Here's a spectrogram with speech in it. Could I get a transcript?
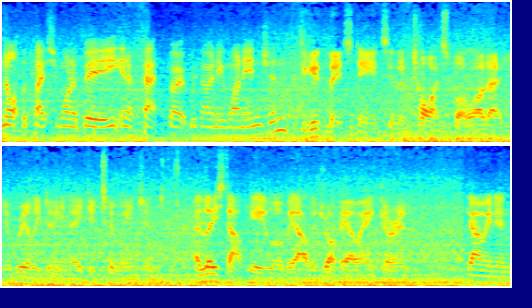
Not the place you want to be in a fat boat with only one engine. To get Let's Dance in a tight spot like that, you really do need your two engines. At least up here, we'll be able to drop our anchor and go in and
